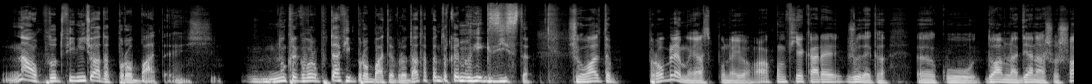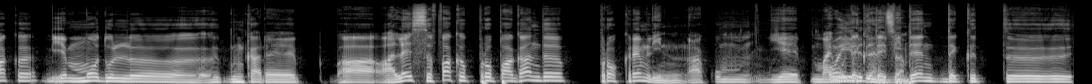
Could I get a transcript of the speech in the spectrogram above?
N-au putut fi niciodată probate și nu cred că vor putea fi probate vreodată pentru că nu există. Și o altă problemă, ea spune eu. Acum fiecare judecă. Uh, cu doamna Diana Șoșoacă e modul uh, în care a ales să facă propagandă pro-Kremlin. Acum e mai o mult evidență. decât evident decât uh,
